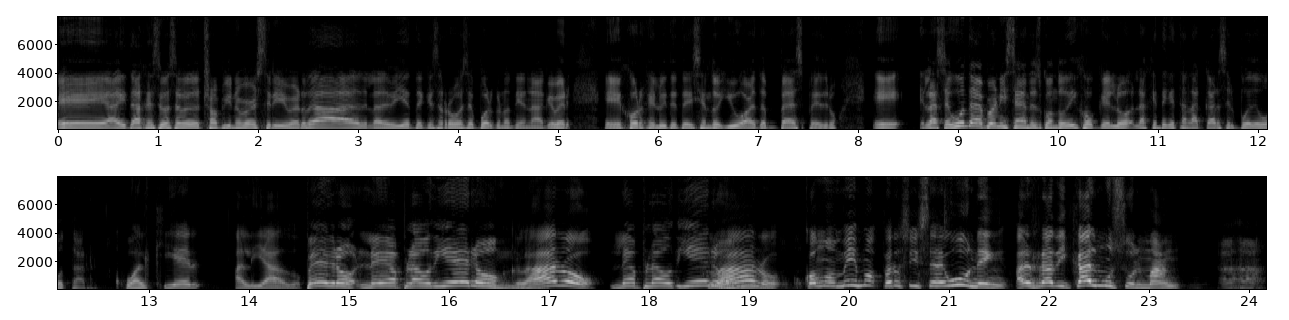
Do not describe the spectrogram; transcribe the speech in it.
Eh, ahí está Jesús Acevedo Trump University, ¿verdad? La de billete que se robó ese puerco no tiene nada que ver. Eh, Jorge Luis te está diciendo, you are the best, Pedro. Eh, la segunda de Bernie Sanders, cuando dijo que lo- la gente que está en la cárcel puede votar. Cualquier aliado. Pedro, le aplaudieron. Claro, Le aplaudieron. claro. Como mismo, pero si se unen al radical musulmán. Ajá.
